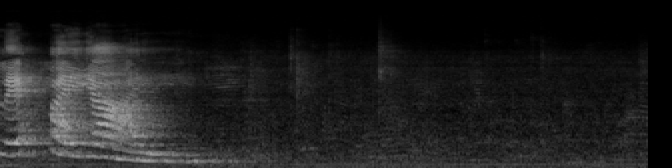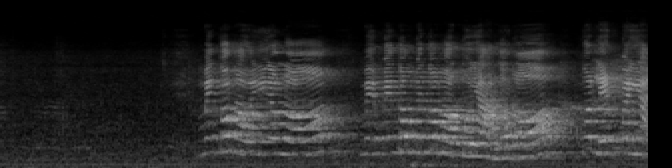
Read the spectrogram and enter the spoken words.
เล็กไปใหญ่ ไม่ต้องเอาไอ้นี่แล้วเนาะไม่ไม่ต้องไม่ต้องเอาตัวอย่างแล้วเนาะก็เล็กไปใหญ่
